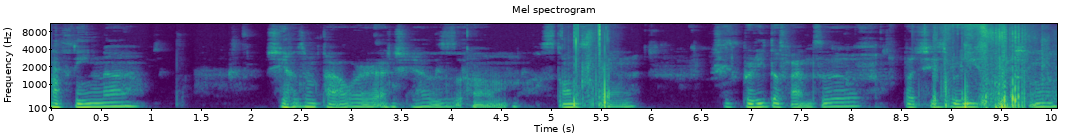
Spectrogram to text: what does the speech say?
Athena, she has some power and she has um stone skin. She's pretty defensive, but she's really squishy.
